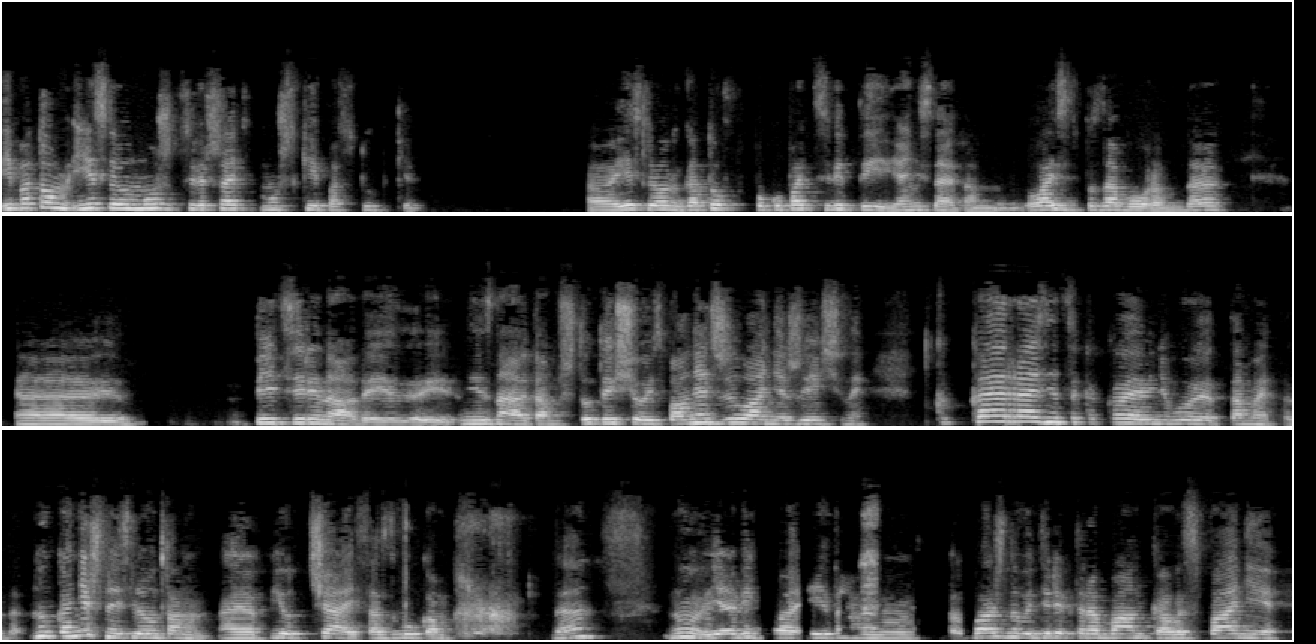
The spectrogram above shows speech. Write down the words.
И потом, если он может совершать мужские поступки, э, если он готов покупать цветы, я не знаю, там, лазить по заборам, да, э, петь серенады, не знаю, там, что-то еще, исполнять желания женщины, какая разница, какая у него там это, да? Ну, конечно, если он там пьет чай со звуком, да, ну, я видела и там важного директора банка в Испании,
